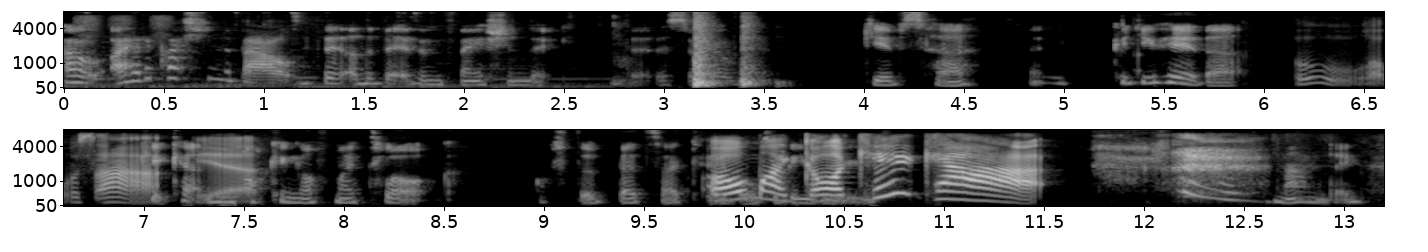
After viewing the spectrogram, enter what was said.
Oh, I had a question about the other bit of information that that the gives her. Could you hear that? Ooh, what was that Kit Kat yeah knocking off my clock off the bedside oh table. oh my god rude. kit kat Commanding.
